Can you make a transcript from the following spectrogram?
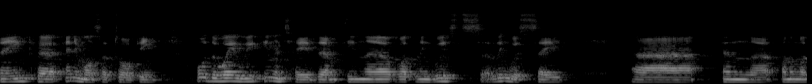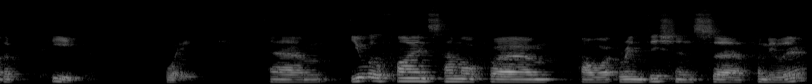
think uh, animals are talking, or the way we imitate them in uh, what linguists uh, linguists say uh, an uh, onomatopoeic way. Um, you will find some of um, our renditions uh, familiar,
